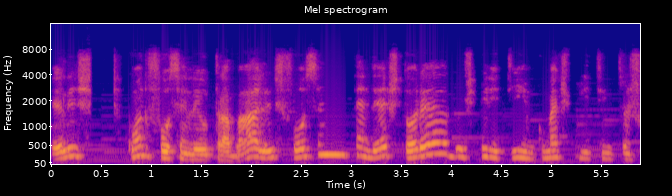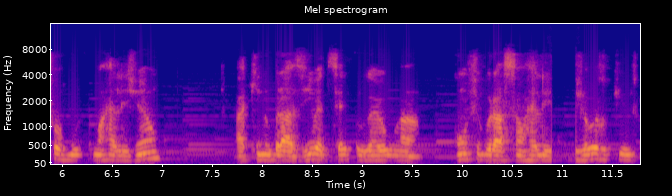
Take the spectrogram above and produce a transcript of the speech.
eles, quando fossem ler o trabalho, eles fossem entender a história do Espiritismo, como é que o Espiritismo transformou uma religião aqui no Brasil, etc., ganhou uma configuração religiosa que os,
